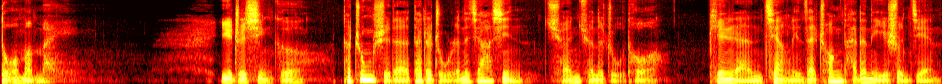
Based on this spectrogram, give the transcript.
多么美！一只信鸽，它忠实的带着主人的家信。全权的嘱托，翩然降临在窗台的那一瞬间，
